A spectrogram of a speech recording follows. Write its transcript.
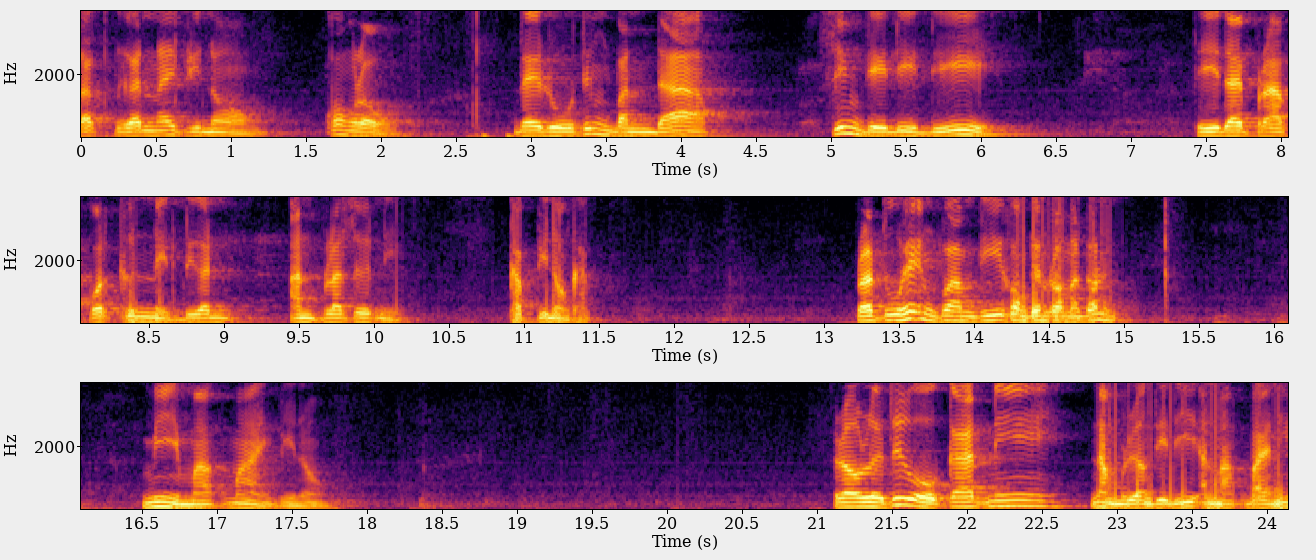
ตักเตือนให้พี่น้องของเรา ได้รู้ถึงบรรดา สิ่งที่ดีๆ ที่ได้ปรากฏขึ้นในเดือนอันประเสริฐนี้ ครับพี่น้องครับ ประตูแห่งความดีของเดือนรอมฎอน มีมากมายพี่น้อง เราเลยถือโอกาสนี้นำเรื่องที่ดีอันมากมายนี้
